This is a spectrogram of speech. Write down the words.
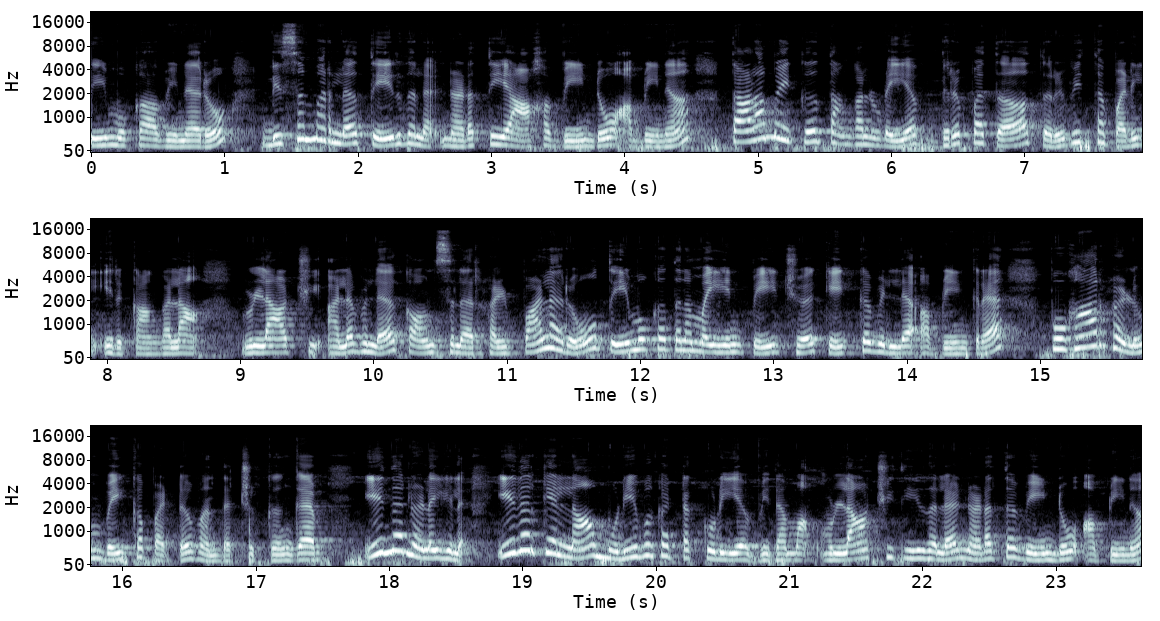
திமுகவினரும் டிசம்பரில் தேர்தலை நடத்தியாக வேண்டும் அப்படின்னு தலைமைக்கு தங்களுடைய விருப்பத்தை தெரிவித்தபடி இருக்காங்களாம். உள்ளாட்சி அளவில் கவுன்சிலர்கள் பலரும் திமுக தலைமையின் பேச்சை கேட்கவில்லை அப்படிங்கிற புகார்களும் வைக்கப்பட்டு வந்துட்டுருக்குங்க. இந்த நிலையில் இதற்கெல்லாம் முடிவு கட்டக்கூடிய விதமாக உள்ளாட்சி தேர்தலை நடத்த வேண்டும் அப்படின்னு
